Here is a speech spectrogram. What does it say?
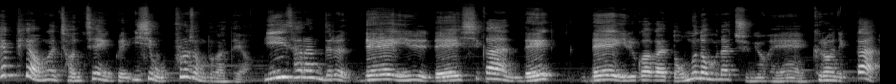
회피형은 전체 인구의 25% 정도가 돼요. 이 사람들은 내 일, 내 시간, 내내 일과가 너무너무나 중요해. 그러니까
